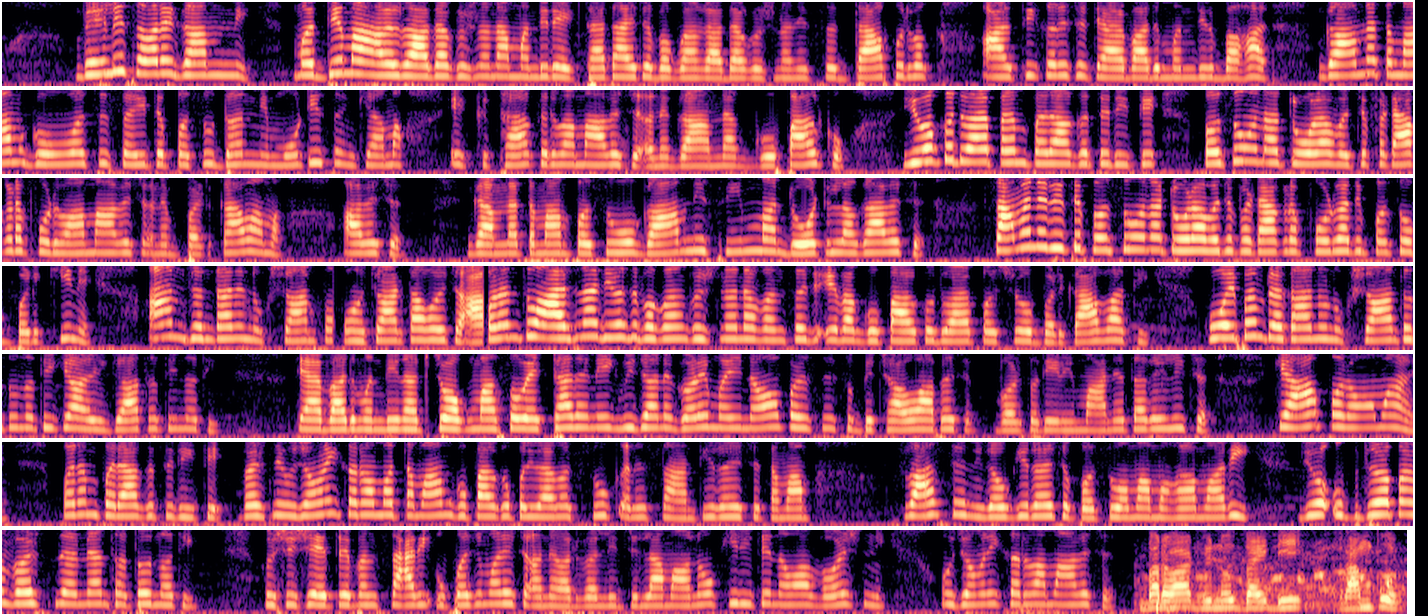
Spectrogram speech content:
વહેલી સવારે ગામની મધ્યમાં આવેલ રાધાકૃષ્ણના મંદિરે એકઠા થાય છે. ભગવાન રાધાકૃષ્ણની શ્રદ્ધાપૂર્વક આરતી કરે છે. ત્યારબાદ મંદિર બહાર ગામના તમામ ગૌવંશ સહિત પશુધનની મોટી સંખ્યામાં એકઠા કરવામાં આવે છે અને ગામના ગોપાલકો યુવકો દ્વારા પરંપરાગત રીતે પશુઓના ટોળા વચ્ચે ફટાકડા ફોડવામાં આવે છે અને ભટકાવવામાં આવે છે. ગામના તમામ પશુઓ ગામની સીમમાં દોટ લગાવે છે. સામાન્ય રીતે પશુઓના ટોળા વચ્ચે ફટાકડા ફોડવાથી પશુઓ ભડકીને આમ જનતાને નુકસાન પહોંચાડતા હોય છે. પરંતુ આજના દિવસે ભગવાન કૃષ્ણના વંશજ એવા ગોપાલકો દ્વારા પશુઓ ભડકાવવાથી કોઈ પણ પ્રકારનું નુકસાન થતું નથી કે ઈજા થતી નથી. ત્યારબાદ મંદિરના ચોકમાં સૌ એકઠા થઈને એકબીજાને ગળે મળી નવા વર્ષની શુભેચ્છાઓ આપે છે. વર્ષોથી એવી માન્યતા રહેલી છે કે આ પ્રમાણે પરંપરાગત રીતે વર્ષની ઉજવણી કરવામાં તમામ ગોપાલકો પરિવારમાં સુખ અને શાંતિ રહે છે. તમામ સ્વાસ્થ્ય નિરોગી રહે છે. પશુઓમાં મહામારી જેવો ઉપદ્રવ પણ વર્ષ દરમિયાન થતો નથી. કૃષિ ક્ષેત્રે પણ સારી ઉપજ મળે છે અને અરવલ્લી જિલ્લામાં અનોખી રીતે નવા વર્ષની ઉજવણી કરવામાં આવે છે. બરવાડ વિનોદભાઈ ડી રામપુર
